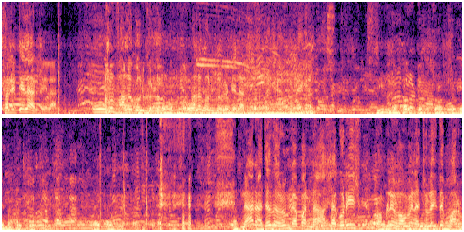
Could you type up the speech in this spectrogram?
গোল টেলার ভালো গোল করল, ভালো গোল করল টেলার না? না রাজা তো ওরকম ব্যাপার না আশা করি প্রবলেম হবে না চলে যেতে পারব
